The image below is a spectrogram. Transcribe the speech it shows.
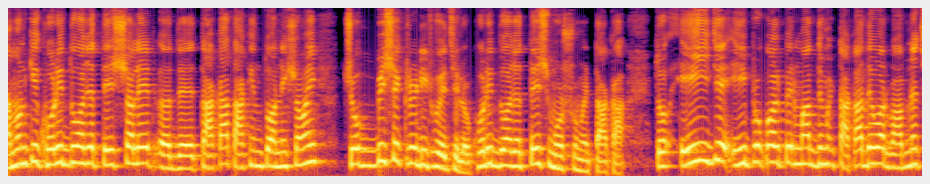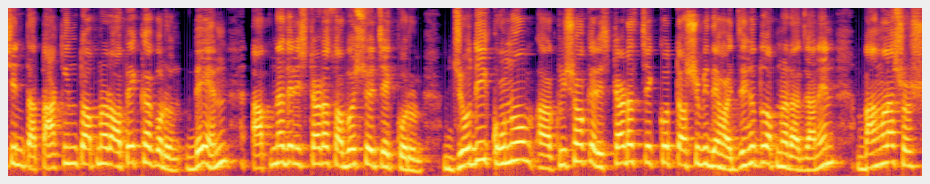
এমনকি খরিদ দু হাজার তেইশ সালের যে টাকা, তা কিন্তু অনেক সময় চব্বিশে ক্রেডিট হয়েছিল, খরিদ দু হাজার তেইশ মরশুমের টাকা। তো এই যে এই প্রকল্পের মাধ্যমে টাকা দেওয়ার ভাবনা, চিন্তা, তা কিন্তু আপনারা অপেক্ষা করুন। দেন আপনাদের স্ট্যাটাস অবশ্যই চেক করুন। যদি কোনো কৃষকের স্ট্যাটাস চেক করতে অসুবিধে হয়, যেহেতু আপনারা জানেন, বাংলা শস্য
